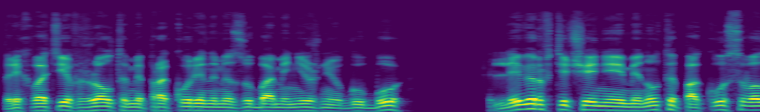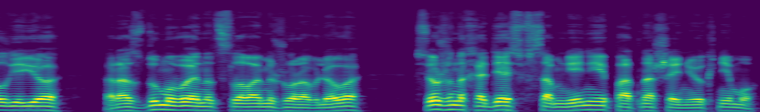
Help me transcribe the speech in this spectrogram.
Прихватив желтыми прокуренными зубами нижнюю губу, Ливер в течение минуты покусывал ее, раздумывая над словами Журавлева, все же находясь в сомнении по отношению к нему.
